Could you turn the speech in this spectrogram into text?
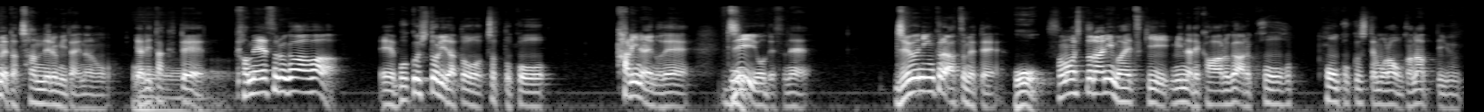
めたチャンネルみたいなのをやりたくて加盟する側は、えー僕一人だとちょっとこう足りないので G をですね10人くらい集めてその人らに毎月みんなで変わるがあるこう報告してもらおうかなっていう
